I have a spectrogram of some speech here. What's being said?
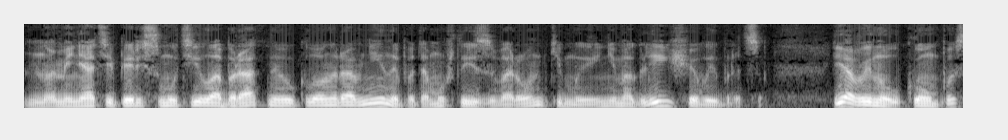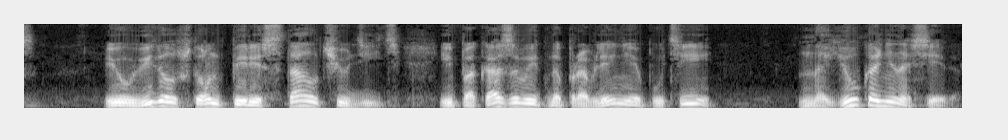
Но меня теперь смутил обратный уклон равнины, потому что из воронки мы не могли еще выбраться. Я вынул компас и увидел, что он перестал чудить и показывает направление пути на юг, а не на север.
